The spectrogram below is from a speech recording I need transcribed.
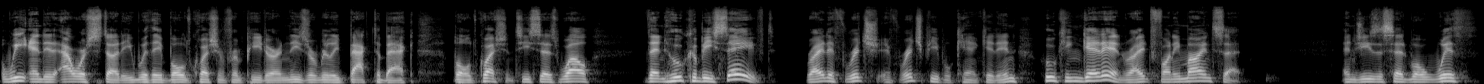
we ended our study with a bold question from Peter, and these are really back to back bold questions. He says, "Well, then who could be saved? Right? If rich if rich people can't get in, who can get in? Right? Funny mindset." And Jesus said, Well, with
